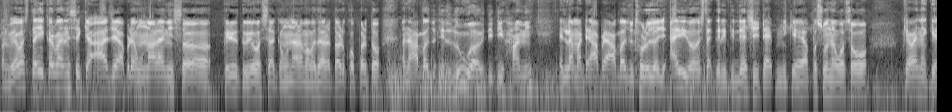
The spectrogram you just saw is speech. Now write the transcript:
પણ વ્યવસ્થા એ કરવાની છે કે આ જે આપણે ઉનાળાની સ, કર્યું હતું વ્યવસ્થા કે ઉનાળામાં વધારે તડકો પડતો અને આ બાજુથી લૂ આવતી હતી હામી એટલા માટે આપણે આ બાજુ થોડું આવી વ્યવસ્થા કરી હતી, દેશી ટાઈપની કે પશુને ઓછો કહેવાય ને કે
